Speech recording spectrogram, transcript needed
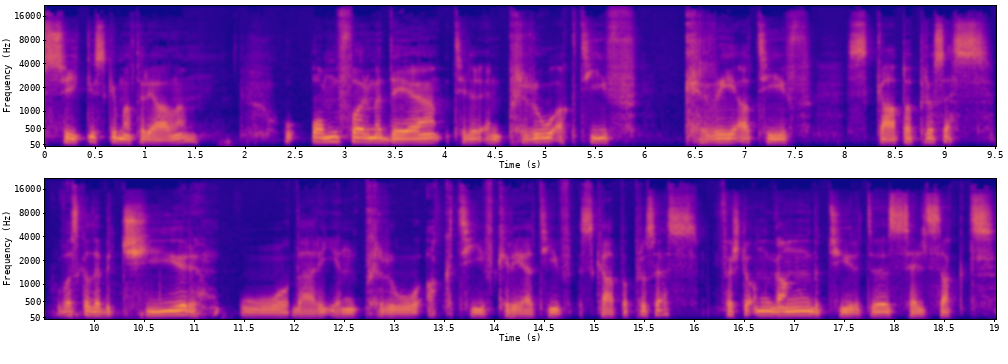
psykiske materiale og omforme det til en proaktiv, kreativ skaperprosess. Hva skal det bety å være i en proaktiv, kreativ skaperprosess? Første omgang betyr det selvsagt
